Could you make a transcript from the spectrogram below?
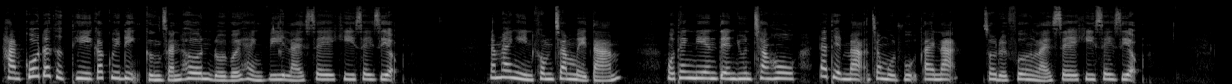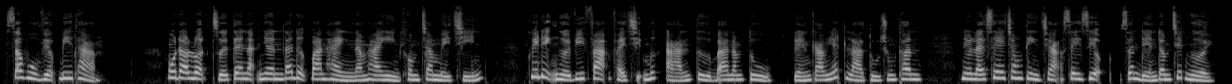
Hàn Quốc đã thực thi các quy định cứng rắn hơn đối với hành vi lái xe khi say rượu. Năm 2018, một thanh niên tên Yoon Chang Ho đã thiệt mạng trong một vụ tai nạn do đối phương lái xe khi say rượu. Sau vụ việc bi thảm, một đạo luật dưới tên nạn nhân đã được ban hành năm 2019, quy định người vi phạm phải chịu mức án từ 3 năm tù đến cao nhất là tù trung thân nếu lái xe trong tình trạng say rượu dẫn đến đâm chết người.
